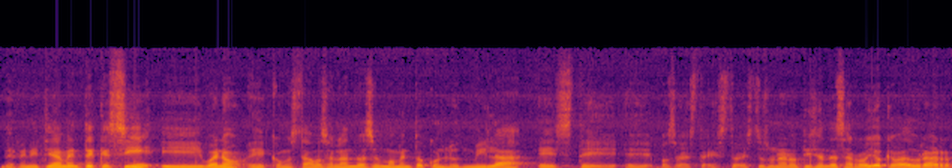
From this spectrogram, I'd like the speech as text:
Definitivamente que sí, y bueno, eh, como estábamos hablando hace un momento con Ludmila, este, eh, pues este, esto, esto es una noticia en desarrollo que va a durar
